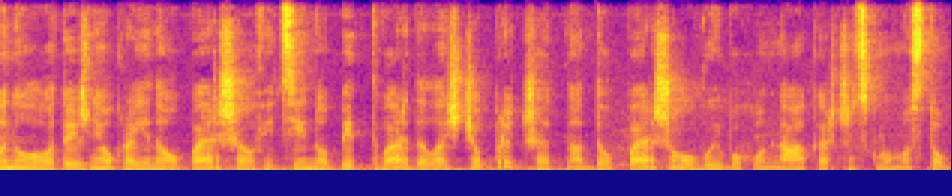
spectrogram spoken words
Минулого тижня Україна уперше офіційно підтвердила, що причетна до першого вибуху на Керченському мосту.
